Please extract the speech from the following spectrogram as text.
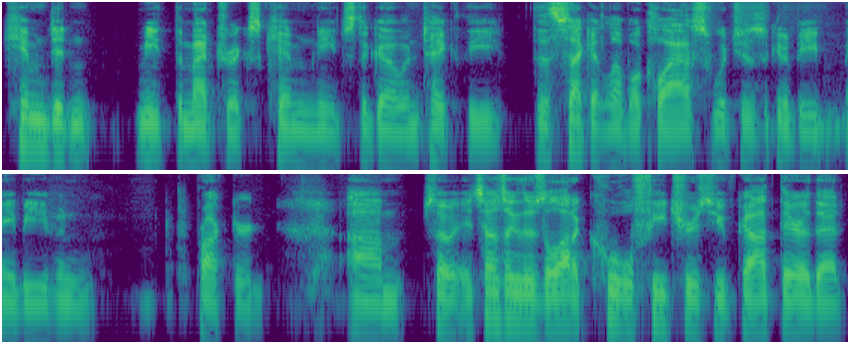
Kim didn't meet the metrics. Kim needs to go and take the the second level class, which is going to be maybe even proctored. Yeah. Um, so it sounds like there's a lot of cool features you've got there that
